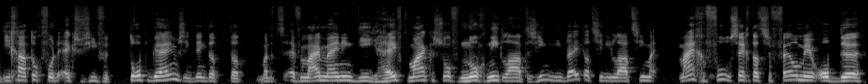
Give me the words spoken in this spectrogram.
die gaat toch voor de exclusieve topgames. Ik denk dat, dat, maar dat is even mijn mening, die heeft Microsoft nog niet laten zien. Wie weet dat ze die laten zien, maar mijn gevoel zegt dat ze veel meer op de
